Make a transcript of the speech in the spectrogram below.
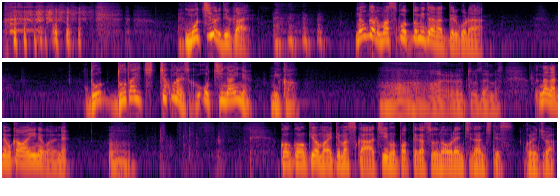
餅よりでかい。なんかのマスコットみたいになってるこれ。ど土台ちっちゃくないですか？落ちないねみかん。あはいありがとうございます。なんかでも可愛いねこれね。うん。コンコン今日も空いてますか？チームポッテガスのオレンジ団地です。こんにちは。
